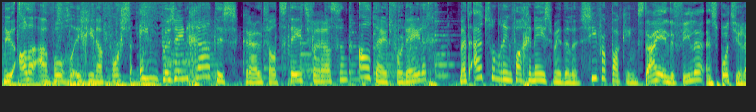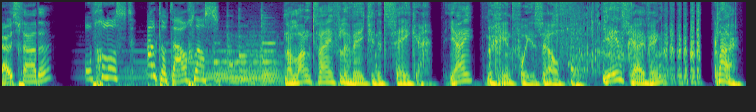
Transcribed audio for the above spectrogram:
Nu alle Avogel Igina Force 1 plus 1 gratis. Kruidvat steeds verrassend, altijd voordelig. Met uitzondering van geneesmiddelen. Zie verpakking. Sta je in de file en spot je ruitschade? Opgelost. Autotaalglas. Na lang twijfelen weet je het zeker. Jij begint voor jezelf. Je inschrijving? Klaar.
